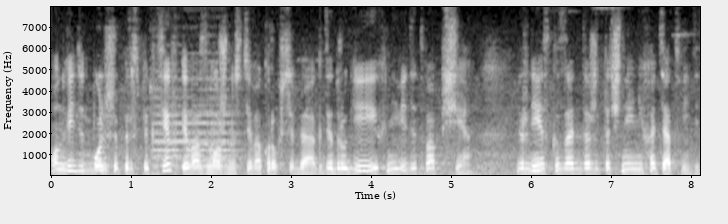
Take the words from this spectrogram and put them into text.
Он видит больше перспектив и возможностей вокруг себя, где другие их не видят вообще. Вернее сказать, даже точнее не хотят видеть.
